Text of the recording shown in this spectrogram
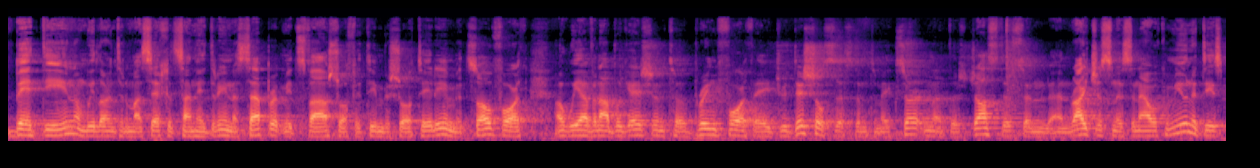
Bet Din, and we learned in Masechet Sanhedrin a separate mitzvah, Shofetim v'Shotirim, and so forth. Uh, we have an obligation to bring forth a judicial system to make certain that there's justice and, and righteousness in our communities.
